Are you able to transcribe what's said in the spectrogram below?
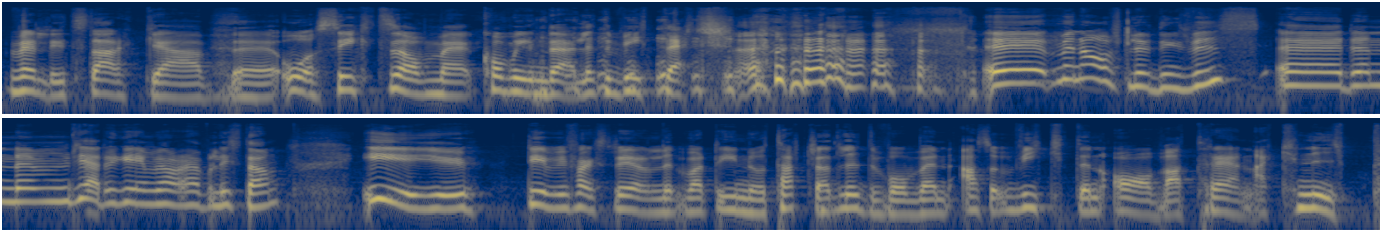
väldigt starka eh, åsikt som eh, kom in där lite bittert. eh, men avslutningsvis, eh, den, den fjärde grejen vi har här på listan är ju det vi faktiskt redan varit inne och touchat lite på, men alltså vikten av att träna knip.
